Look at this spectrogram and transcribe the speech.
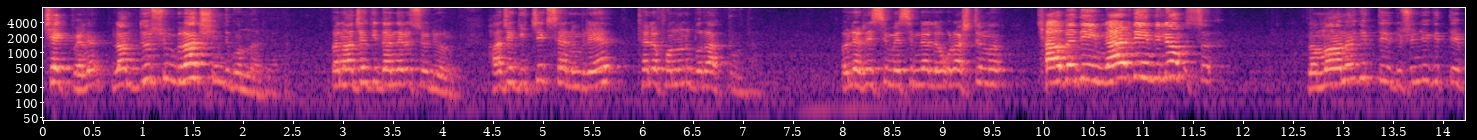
çek beni. Lan dur şimdi bırak şimdi bunları ya. Ben hacca gidenlere söylüyorum. Hacca gideceksen Ümre'ye telefonunu bırak burada. Öyle resim resimlerle uğraştın mı? Kabe'deyim, neredeyim biliyor musun? Lan mana gitti, düşünce gitti.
